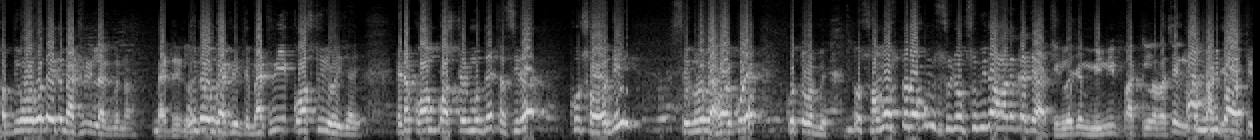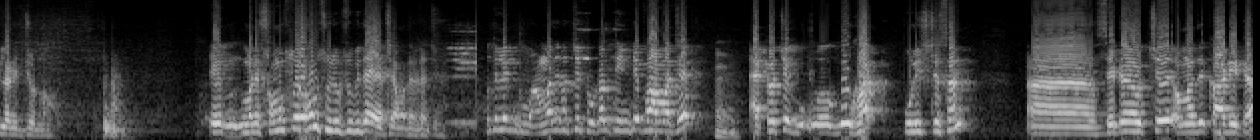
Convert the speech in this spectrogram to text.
সবথেকে বড় কথা এতে ব্যাটারি লাগবে না। উইদাউট ব্যাটারিতে ব্যাটারি কস্টলি হয়ে যায়। এটা কম কস্টের মধ্যে চাষিরা খুব সহজেই সেগুলো ব্যবহার করে করতে পারবে। তো সমস্ত রকম সুযোগ সুবিধা আমাদের কাছে আছে। এগুলো যে মিনি পার্টিলার আছে হ্যাঁ মিনি পাওয়ার টিলারের জন্য। মানে সমস্ত রকম সুযোগ সুবিধাই আছে আমাদের কাছে। তাহলে আমাদের হচ্ছে টোটাল তিনটে ফার্ম আছে। একটা হচ্ছে গোঘাট পুলিশ স্টেশন সেটা হচ্ছে আমাদের কার্ড এটা।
